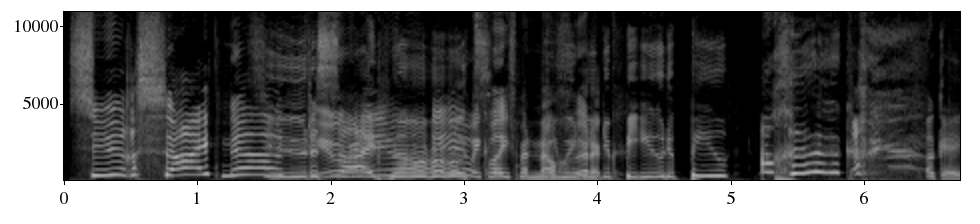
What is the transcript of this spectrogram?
Zure side note. Zure side note. Ik leef met een augurk. Augurk. Oké,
